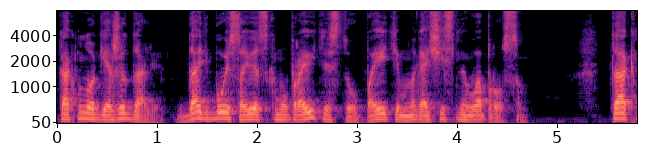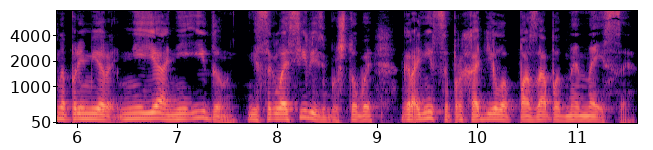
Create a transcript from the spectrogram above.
как многие ожидали, дать бой советскому правительству по этим многочисленным вопросам. Так, например, ни я, ни Иден не согласились бы, чтобы граница проходила по западной Нейсе.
